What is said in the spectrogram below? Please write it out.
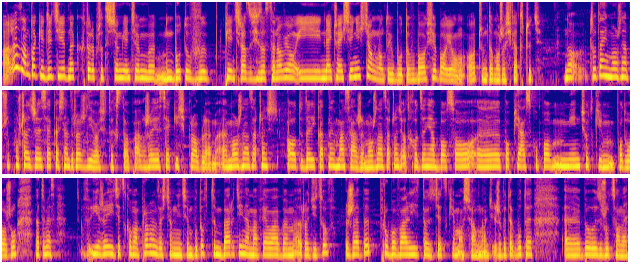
Ale znam takie dzieci jednak, które przed ściągnięciem butów pięć razy się zastanowią i najczęściej nie ściągną tych butów, bo się boją. O czym to może świadczyć? No, tutaj można przypuszczać, że jest jakaś nadwrażliwość w tych stopach, że jest jakiś problem. E, można zacząć od delikatnych masaży, można zacząć od chodzenia boso e, po piasku, po mięciutkim podłożu. Natomiast jeżeli dziecko ma problem ze ściągnięciem butów, tym bardziej namawiałabym rodziców, żeby próbowali to z dzieckiem osiągnąć, żeby te buty e, były zrzucone.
